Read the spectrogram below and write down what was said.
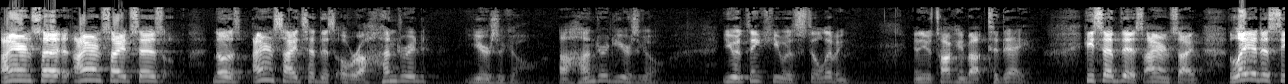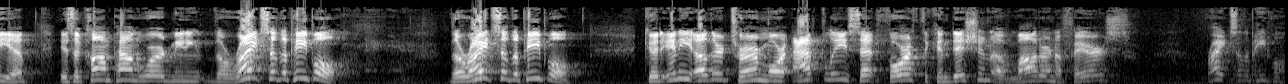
Ironside, Ironside says, notice, Ironside said this over a hundred years ago. A hundred years ago. You would think he was still living. And he was talking about today. He said this, Ironside, Laodicea is a compound word meaning the rights of the people. The rights of the people. Could any other term more aptly set forth the condition of modern affairs? Rights of the people.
